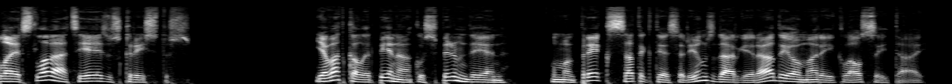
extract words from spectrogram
lai ir slavēts Jēzus Kristus. Jau atkal ir pienākusi pirmdiena, un man prieks satikties ar jums, dārgie radio Marija klausītāji.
